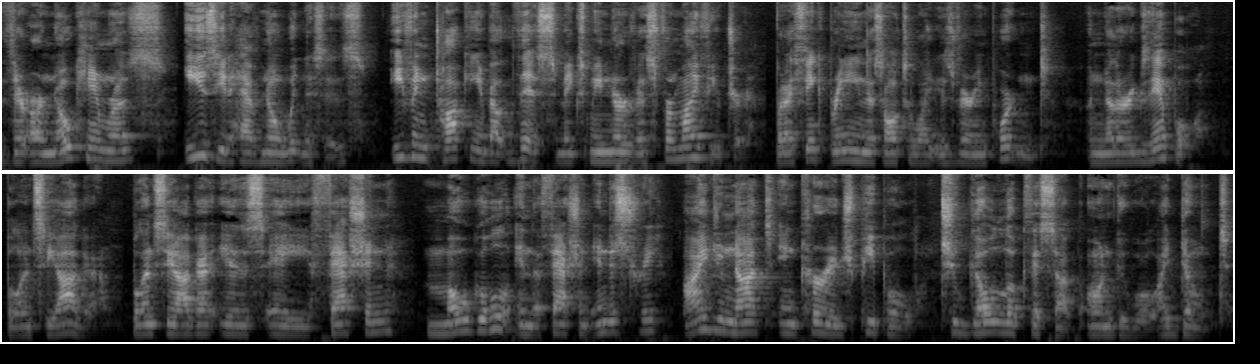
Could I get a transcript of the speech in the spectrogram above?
There are no cameras, easy to have no witnesses. Even talking about this makes me nervous for my future. But I think bringing this all to light is very important. Another example Balenciaga. Balenciaga is a fashion mogul in the fashion industry. I do not encourage people to go look this up on Google. I don't.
